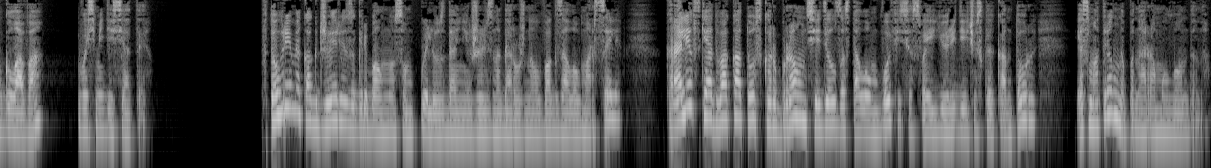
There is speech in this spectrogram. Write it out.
Глава 80 В то время как Джерри загребал носом пыль у здания железнодорожного вокзала в Марселе, королевский адвокат Оскар Браун сидел за столом в офисе своей юридической конторы и смотрел на панораму Лондона.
